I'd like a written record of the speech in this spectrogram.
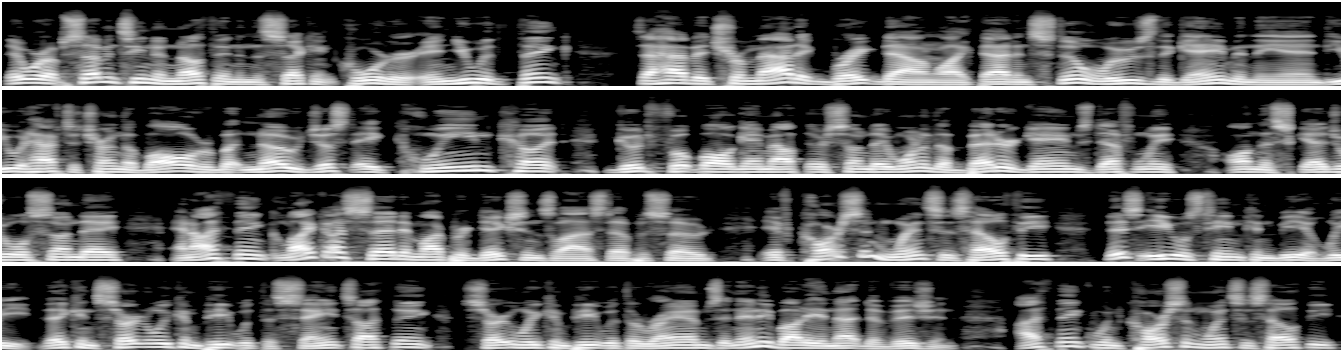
they were up 17 to nothing in the second quarter, and you would think to have a traumatic breakdown like that and still lose the game in the end, you would have to turn the ball over. But no, just a clean cut, good football game out there Sunday. One of the better games, definitely on the schedule Sunday. And I think, like I said in my predictions last episode, if Carson Wentz is healthy, this Eagles team can be elite. They can certainly compete with the Saints, I think, certainly compete with the Rams and anybody in that division. I think when Carson Wentz is healthy,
